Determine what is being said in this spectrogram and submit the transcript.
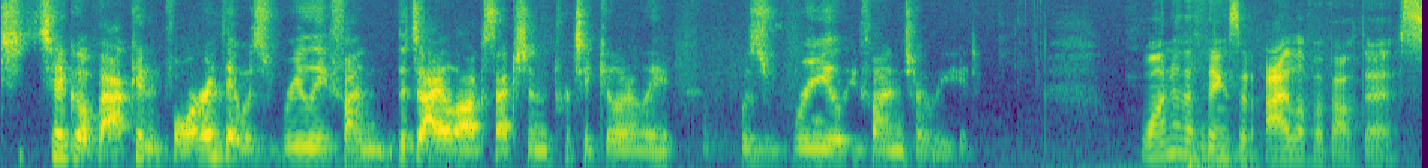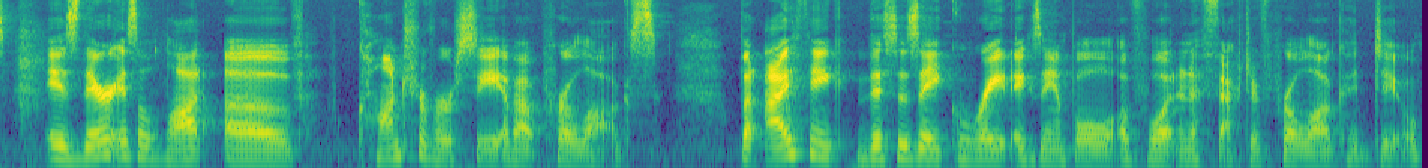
to, to go back and forth. It was really fun. The dialogue section, particularly, was really fun to read. One of the things that I love about this is there is a lot of controversy about prologues. but I think this is a great example of what an effective prologue could do.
